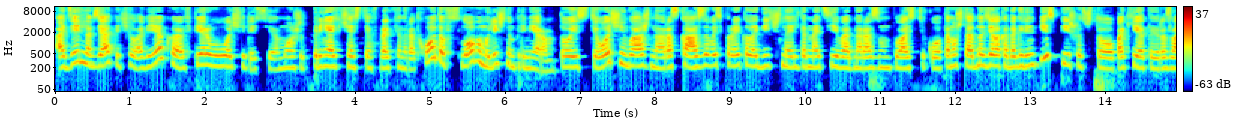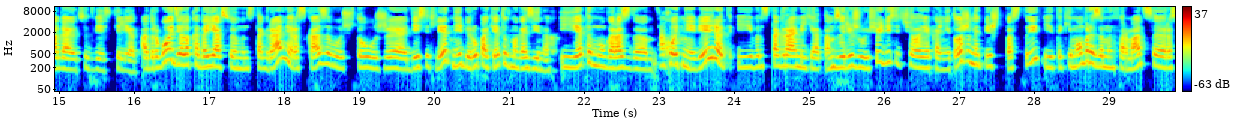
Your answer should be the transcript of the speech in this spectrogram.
Отдельно взятый человек э, в первую очередь э, может принять участие в проекте отходов словом и личным примером. То есть очень важно рассказывать про экологичные альтернативы одноразовому пластику, потому что одно дело, когда Greenpeace пишет, что пакеты разлагаются 200 лет, а другое дело, когда я в своем инстаграме рассказываю, что уже 10 лет не беру пакеты в магазинах. И этому гораздо охотнее верят, и в инстаграме я там заряжу еще 10 человек, они тоже напишут посты, и таким образом информация распространяется.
